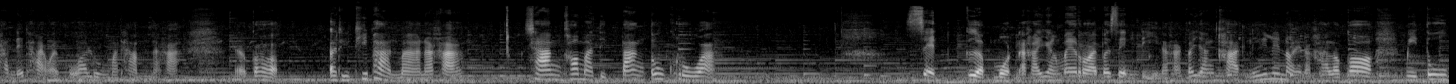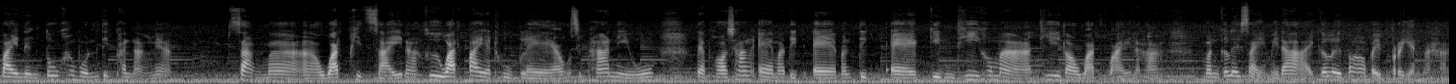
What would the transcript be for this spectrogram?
ทันได้ถ่ายไว้เพราะว่าลุงมาทำนะคะ แล้วก็อาทิตย์ที่ผ่านมานะคะ ช่างเข้ามาติดตั้งตู้ครัว เสร็จเกือบหมดนะคะ ยังไม่ร้อยเปอร์เซ็นต์ดีนะคะ ก็ยังขาดนิดหน่อยนะคะ แล้วก็มีตู้ใบหนึ่งตู้ข้างบนที่ติดผนังเนี่ย สั่งมาวัดผิดไซส์นะ คือวัดไปถูกแล้ว 15 นิ้ว แต่พอช่างแอร์มาติดแอร์มันติดแอร์กินที่เข้ามาที่เราวัดไว้นะคะ มันก็เลยใส่ไม่ได้ก็เลยต้องเอาไปเปลี่ยนนะคะ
